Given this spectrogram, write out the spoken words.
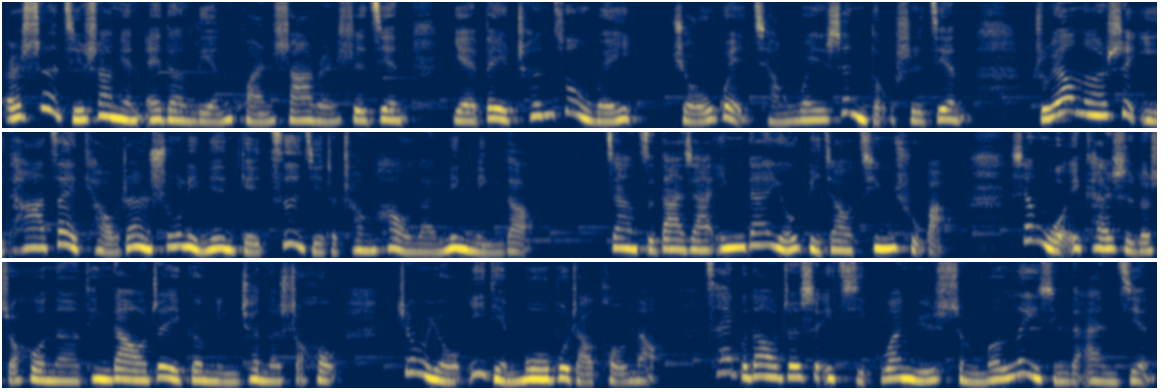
而涉及少年 A 的连环杀人事件，也被称作为“酒鬼蔷薇圣斗事件”，主要呢是以他在挑战书里面给自己的称号来命名的。这样子大家应该有比较清楚吧？像我一开始的时候呢，听到这一个名称的时候，就有一点摸不着头脑，猜不到这是一起关于什么类型的案件。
